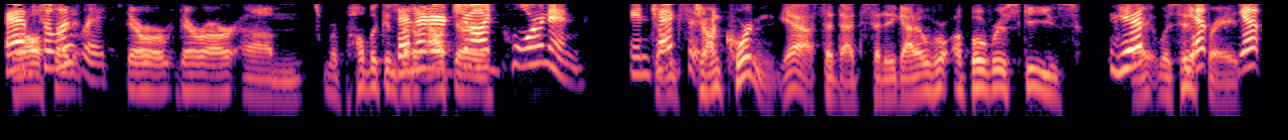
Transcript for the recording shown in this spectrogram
Absolutely. there are there are um, Republicans Senator. John Cornyn in John, Texas. John Cornyn, yeah, said that. Said he got over up over his skis. yep. right, was his yep. phrase. Yep.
